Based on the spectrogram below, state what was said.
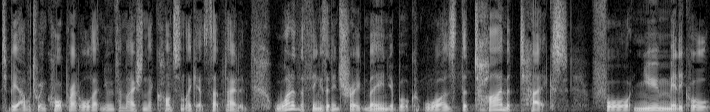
to be able to incorporate all that new information that constantly gets updated. One of the things that intrigued me in your book was the time it takes for new medical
